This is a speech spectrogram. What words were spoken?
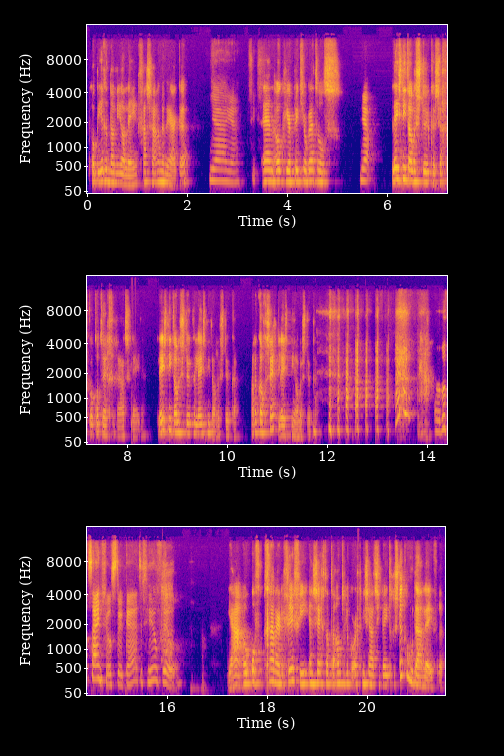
probeer het nou niet alleen. Ga samenwerken. ja, ja, precies. En ook weer pick your battles. Ja, Lees niet alle stukken, zeg ik ook al tegen raadsleden. Lees niet alle stukken, lees niet alle stukken. Had ik al gezegd, lees niet alle stukken. Dat zijn veel stukken, hè? Het is heel veel. Ja, of ga naar de Griffie en zeg dat de ambtelijke organisatie betere stukken moet aanleveren.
